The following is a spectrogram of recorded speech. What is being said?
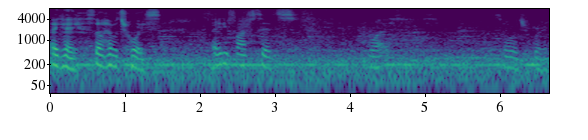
Okay, so I have a choice. 85 cents. What? So much bread.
